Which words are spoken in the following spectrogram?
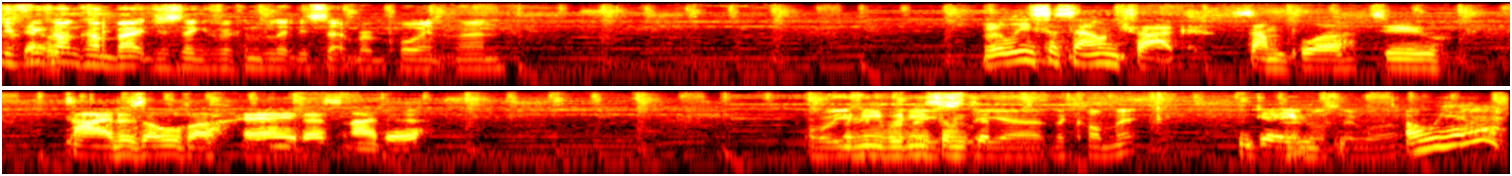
If you can't come back, just think of a completely separate point then. Release a soundtrack sampler to tide us over. Hey, that's an idea. Or We need- we need something- the, uh, the comic. Game. That also work. Oh yeah,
